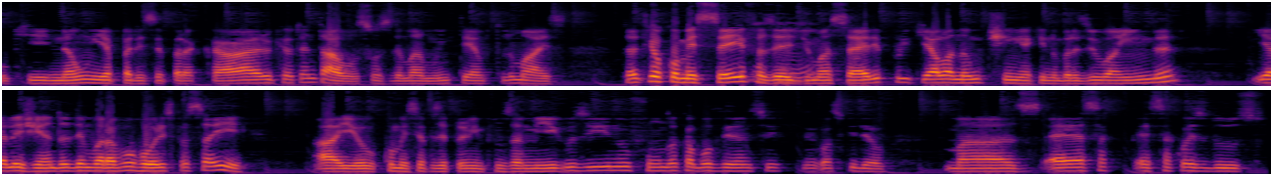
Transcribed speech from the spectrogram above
O que não ia aparecer para cá era o que eu tentava. Se fosse demorar muito tempo e tudo mais. Tanto que eu comecei a fazer Uhum. de uma série porque ela não tinha aqui no Brasil ainda. E a legenda demorava horrores pra sair. Aí eu comecei a fazer pra mim e pros amigos e no fundo acabou virando esse negócio que deu. Mas é essa, essa coisa dos,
